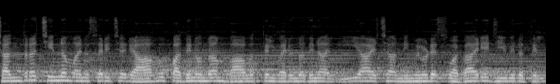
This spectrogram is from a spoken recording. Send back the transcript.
ചന്ദ്രചിഹ്നം അനുസരിച്ച് രാഹു പതിനൊന്നാം ഭാവത്തിൽ വരുന്നതിനാൽ ഈ ആഴ്ച നിങ്ങളുടെ സ്വകാര്യ ജീവിതത്തിൽ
